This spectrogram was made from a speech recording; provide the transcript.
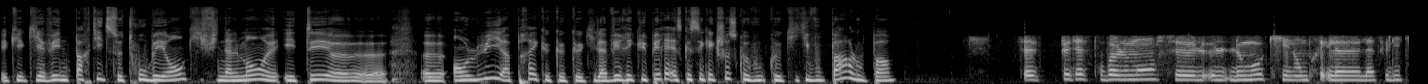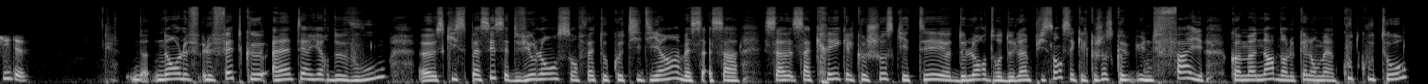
et qu'il y avait une partie de ce trou béant qui finalement était euh, en lui après que qu'il avait récupéré. Est-ce que c'est quelque chose que vous que- qui, vous parle ou pas? C'est peut-être probablement ce- le, le mot qui est la solitude. Non, le, le fait que à l'intérieur de vous, euh, ce qui se passait, cette violence en fait au quotidien, ben, ça, ça, ça, ça crée quelque chose qui était de l'ordre de l'impuissance, et quelque chose comme une faille, comme un arbre dans lequel on met un coup de couteau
